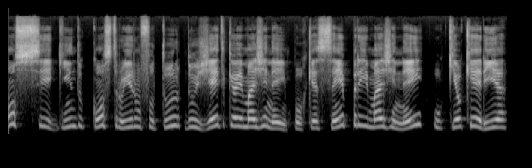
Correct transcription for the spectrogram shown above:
conseguindo construir um futuro do jeito que eu imaginei, porque sempre imaginei o que eu queria,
